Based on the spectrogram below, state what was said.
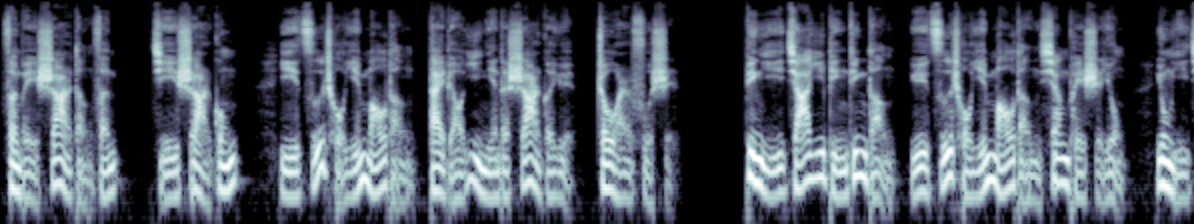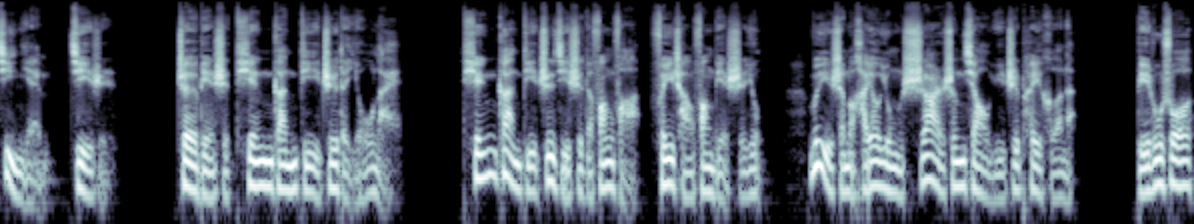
分为十二等分，即十二宫，以子丑寅卯等代表一年的十二个月，周而复始，并以甲乙丙丁等与子丑寅卯等相配使用，用以纪年纪日。这便是天干地支的由来。天干地支记事的方法非常方便实用。为什么还要用十二生肖与之配合呢？比如说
